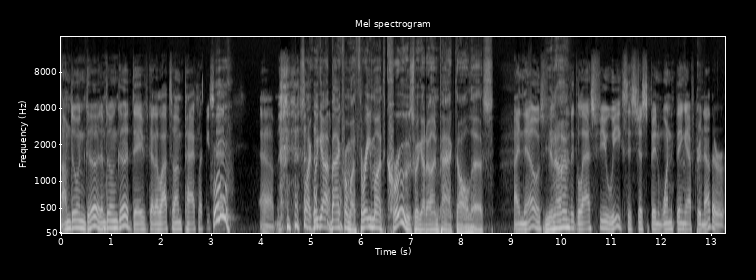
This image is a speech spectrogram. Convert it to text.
I'm doing good. I'm doing good, Dave. Got a lot to unpack, like you said. Whew. Um, it's like we got back from a three month cruise. We got to unpack all this. I know. You know, like the last few weeks, it's just been one thing after another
